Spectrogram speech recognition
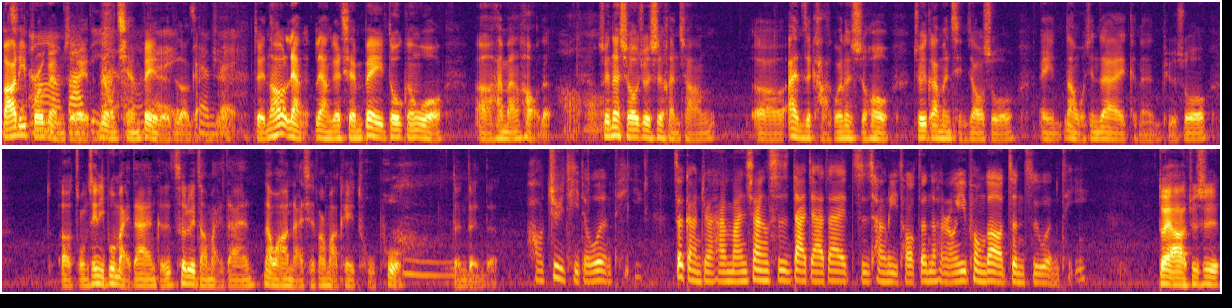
body program 之类的那种前辈的这种感觉。对，然后两两个前辈都跟我呃还蛮好的，所以那时候就是很常。呃，案子卡关的时候，就会跟他们请教说：“哎，那我现在可能，比如说，呃，总经理不买单，可是策略长买单，那我还有哪些方法可以突破？等等的。”好具体的问题，这感觉还蛮像是大家在职场里头真的很容易碰到的政治问题。对啊，就是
